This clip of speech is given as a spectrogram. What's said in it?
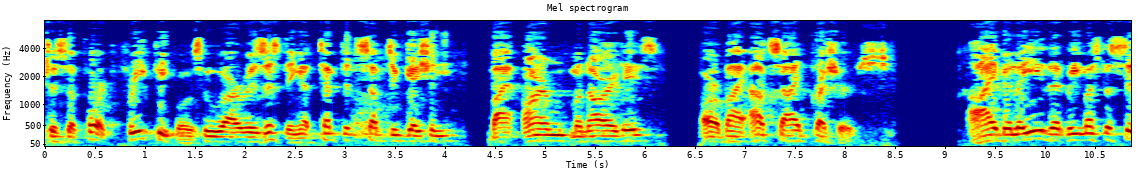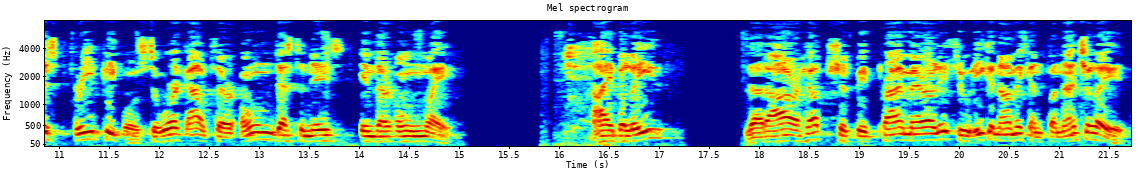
to support free peoples who are resisting attempted subjugation by armed minorities or by outside pressures. I believe that we must assist free peoples to work out their own destinies in their own way. I believe that our help should be primarily through economic and financial aid,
